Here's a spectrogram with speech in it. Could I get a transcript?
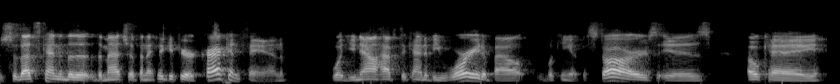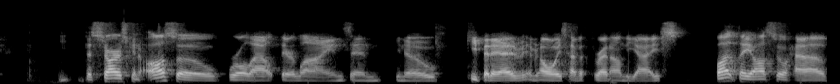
So that's kind of the the matchup. And I think if you're a Kraken fan, what you now have to kind of be worried about looking at the Stars is okay, the Stars can also roll out their lines and you know keep it and always have a threat on the ice but they also have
